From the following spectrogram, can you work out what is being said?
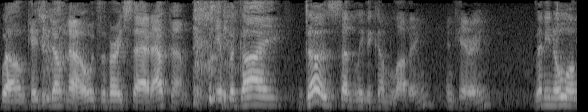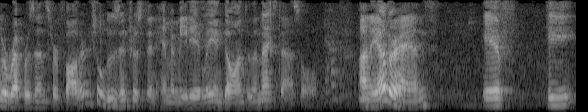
Well, in case you don't know, it's a very sad outcome. If the guy does suddenly become loving and caring, then he no longer represents her father, and she'll lose interest in him immediately and go on to the next asshole. On the other hand, if he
